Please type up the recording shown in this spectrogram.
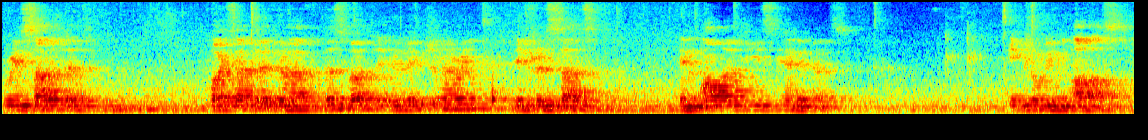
Result is, for example, if you have this word in your dictionary, it results in all these candidates, including ours.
